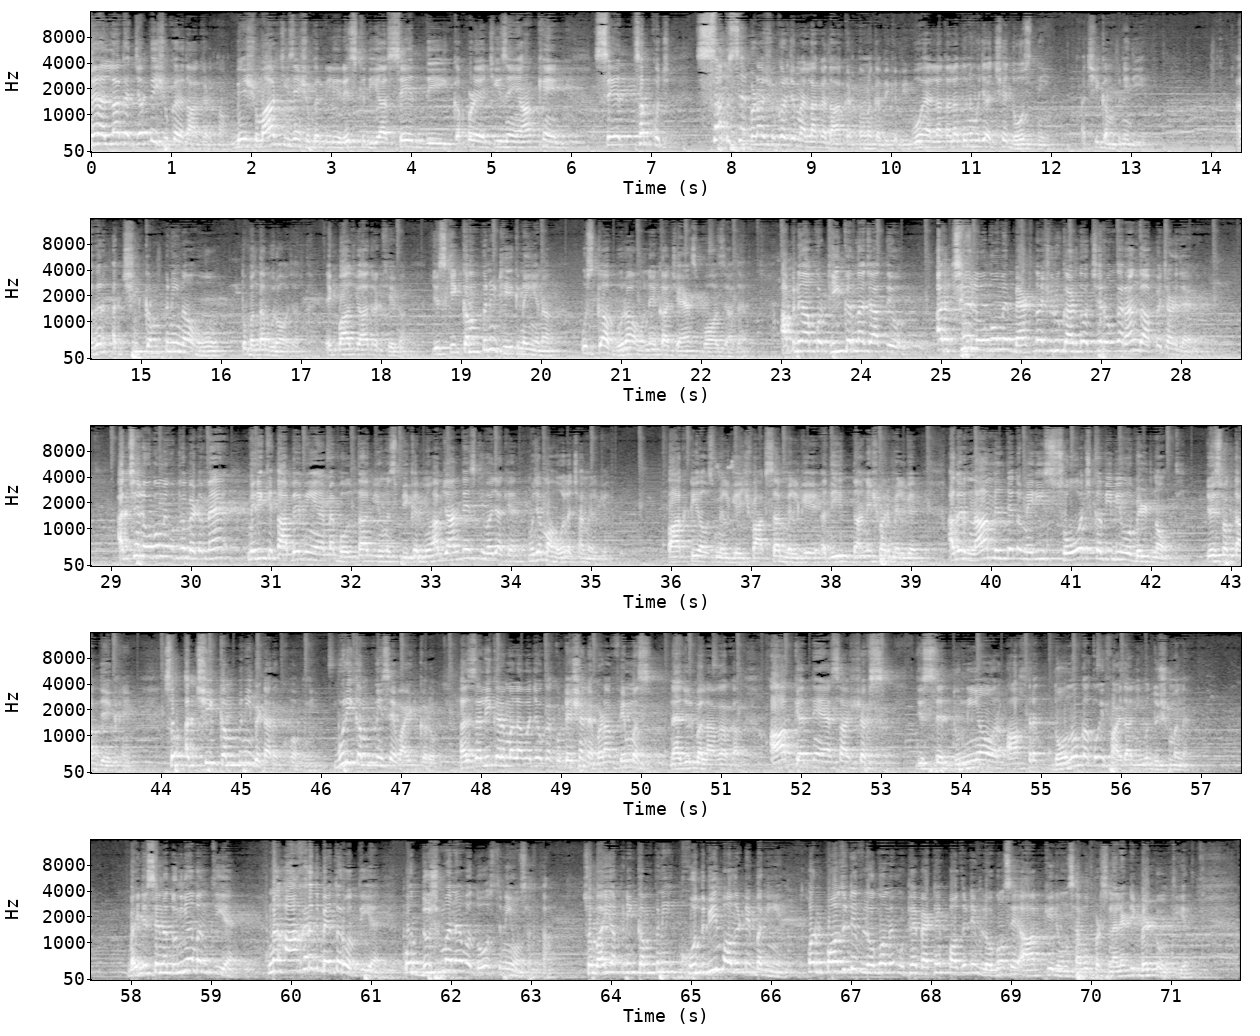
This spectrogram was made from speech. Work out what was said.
मैं अल्लाह का जब भी शुक्र अदा करता हूँ, बेशुमार चीज़ें शुक्र के लिए, रिस्क दिया, सेहत दी, कपड़े, चीज़ें, आँखें, सेहत, सब कुछ। सबसे बड़ा शुक्र जो मैं अल्लाह का अदा करता हूँ ना कभी कभी वो है अल्लाह ताला, तूने मुझे अच्छे दोस्त दिए, अच्छी कंपनी दी अगर अच्छी कंपनी ना हो तो बंदा बुरा हो जाता है। एक बात याद रखिएगा, जिसकी कंपनी ठीक नहीं है ना, उसका बुरा होने का चांस बहुत ज़्यादा है। अपने आप को ठीक करना चाहते हो, अच्छे लोगों में बैठना शुरू कर दो, अच्छे लोगों का रंग आप पे चढ़ जाएगा। अच्छे लोगों में उठो बैठो। मैं मेरी किताबें भी हैं मैं बोलता भी हूँ मैं स्पीकर भी हूँ। आप जानते हैं इसकी वजह क्या है? मुझे माहौल अच्छा मिल गया। पाक टी हाउस मिल गए इशफाक साहब मिल गए अदीब दानेश्वर मिल गए। अगर ना मिलते तो मेरी सोच कभी भी वो बिल्ट ना होती जो इस वक्त आप देख रहे हैं। सो so, अच्छी कंपनी बेटा रखो अपनी। बुरी कंपनी से अवॉइड करो। हज़रत अली करमला वजह का कोटेशन है बड़ा फ़ेमस नैजुल बलागा का। आप कहते हैं ऐसा शख्स जिससे दुनिया और आखिरत दोनों का कोई फ़ायदा नहीं वो दुश्मन है। भाई, जिससे ना दुनिया बनती है, ना आखिरत बेहतर होती है, वो दुश्मन है, वो दोस्त नहीं हो सकता। सो भाई, अपनी कंपनी खुद भी पॉजिटिव बनी है और पॉजिटिव लोगों में उठे बैठे पॉजिटिव लोगों से आपकी जो वो पर्सनैलिटी बिल्ड होती है।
